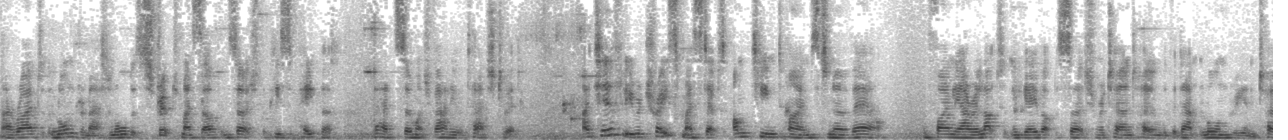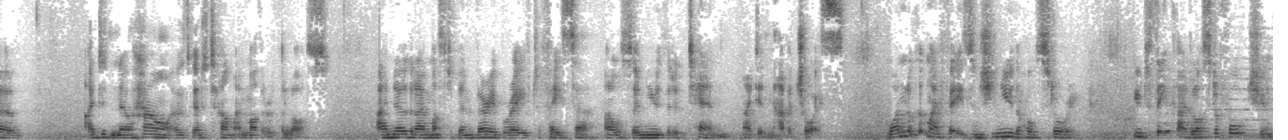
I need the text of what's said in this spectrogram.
I arrived at the laundromat and all but stripped myself in search of the piece of paper that had so much value attached to it. I tearfully retraced my steps umpteen times to no avail, and finally I reluctantly gave up the search and returned home with the damp laundry in tow. I didn't know how I was going to tell my mother of the loss. I know that I must have been very brave to face her. I also knew that at 10, I didn't have a choice. One look at my face and she knew the whole story. You'd think I'd lost a fortune.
